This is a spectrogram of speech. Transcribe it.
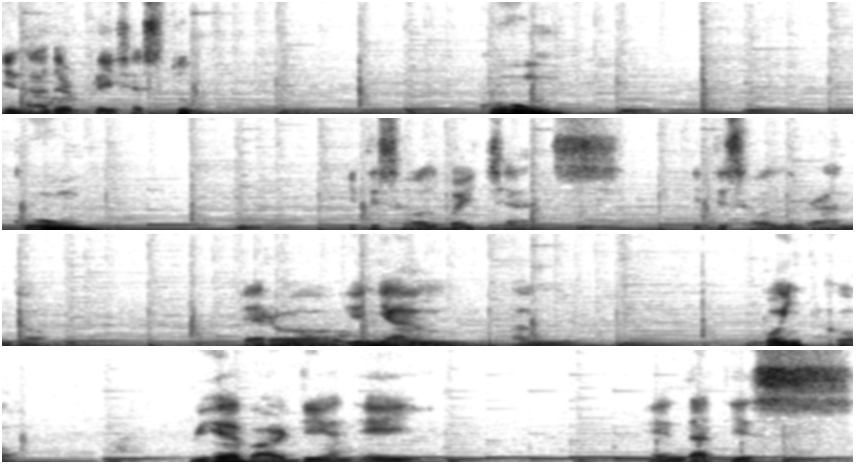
in other places too. kung kung it is all by chance. It is all random. Pero yun nga ang, ang point ko. We have our DNA. And that is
